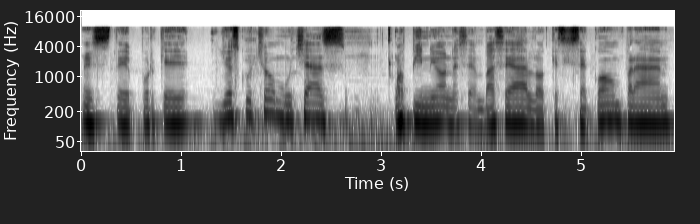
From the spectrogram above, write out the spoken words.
este, porque yo escucho muchas opiniones en base a lo que si se compran,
